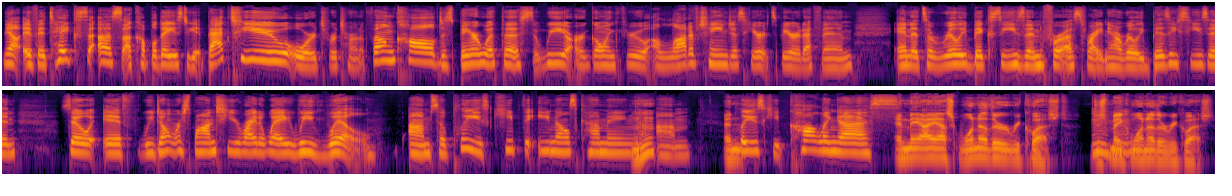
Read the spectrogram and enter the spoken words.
now if it takes us a couple days to get back to you or to return a phone call just bear with us we are going through a lot of changes here at spirit fm and it's a really big season for us right now really busy season so if we don't respond to you right away we will um, so please keep the emails coming. Um, And- please keep calling us. And may I ask one other request? Just make Mm-hmm. one other request.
